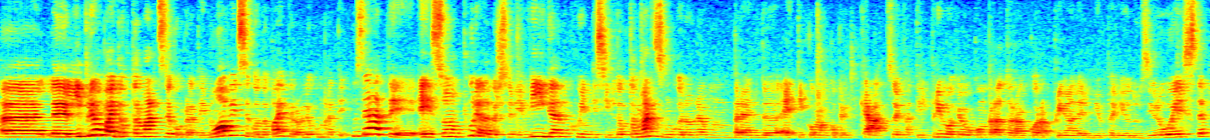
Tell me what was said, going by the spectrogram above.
Uh, il primo paio Dr. Martens li ho comprati nuovi, il secondo paio però li ho comprati usate e sono pure la versione vegan, quindi sì, il Dr. Martens comunque non è un brand etico manco per il cazzo, infatti il primo che avevo comprato era ancora prima del mio periodo zero waste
